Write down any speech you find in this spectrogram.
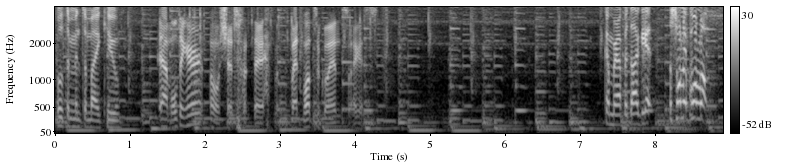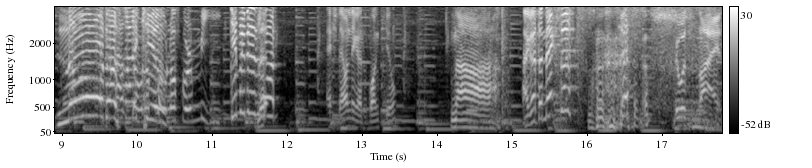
Pulled him into my queue. Yeah, I'm ulting here. Oh shit, they went one to go in, so I guess. Come here, Abedage. Solo polo! No, that's Ah, my solo kill. polo for me! Give me this Let- one. Actually, I only got one kill. Nah. I got the Nexus! yes! It was mine.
